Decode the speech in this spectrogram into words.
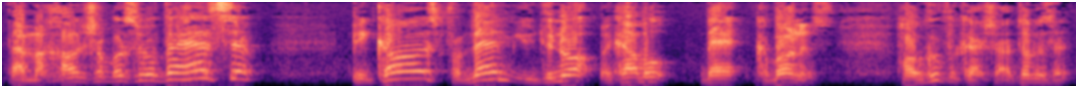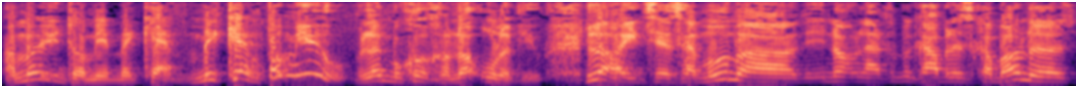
v'machal Shabbos v'veheseh because from them you do not makabel their kabbonis. Hagufakash, I don't I'm not you told me mekem, mekem from you. Not all of you. La it says hamuma, you're not allowed to makabel his kabbonis.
